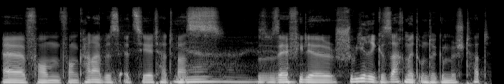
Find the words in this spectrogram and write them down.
äh, vom, vom Cannabis erzählt hat, was ja, so sehr viele schwierige Sachen mit untergemischt hat,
